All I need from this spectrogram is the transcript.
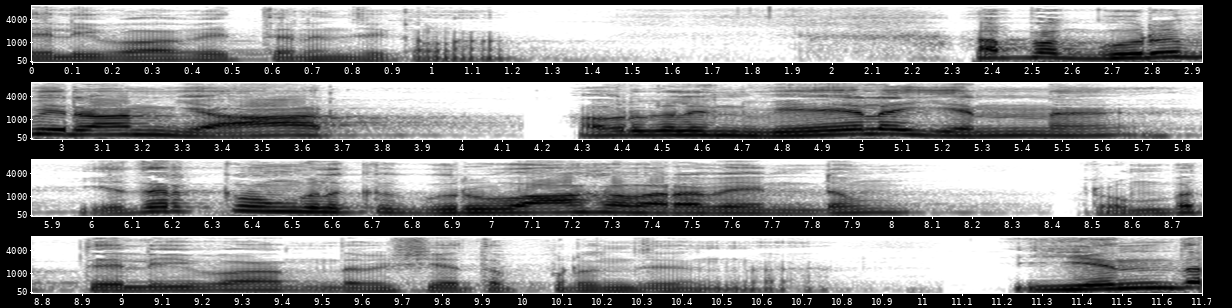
தெளிவாகவே தெரிஞ்சுக்கலாம். அப்போ குருபிரான் யார்? அவர்களின் வேலை என்ன? எதற்கு உங்களுக்கு குருவாக வர வேண்டும்? ரொம்ப தெளிவாக இந்த விஷயத்தை புரிஞ்சுங்க. எந்த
